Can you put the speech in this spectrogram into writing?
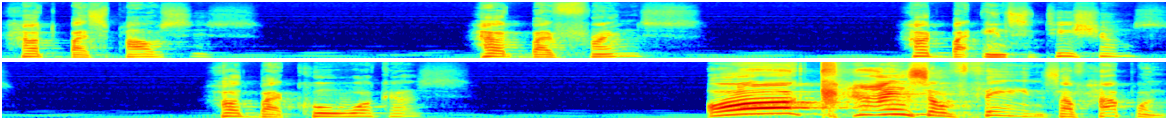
hurt by spouses, hurt by friends, hurt by institutions, hurt by co workers. All kinds of things have happened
